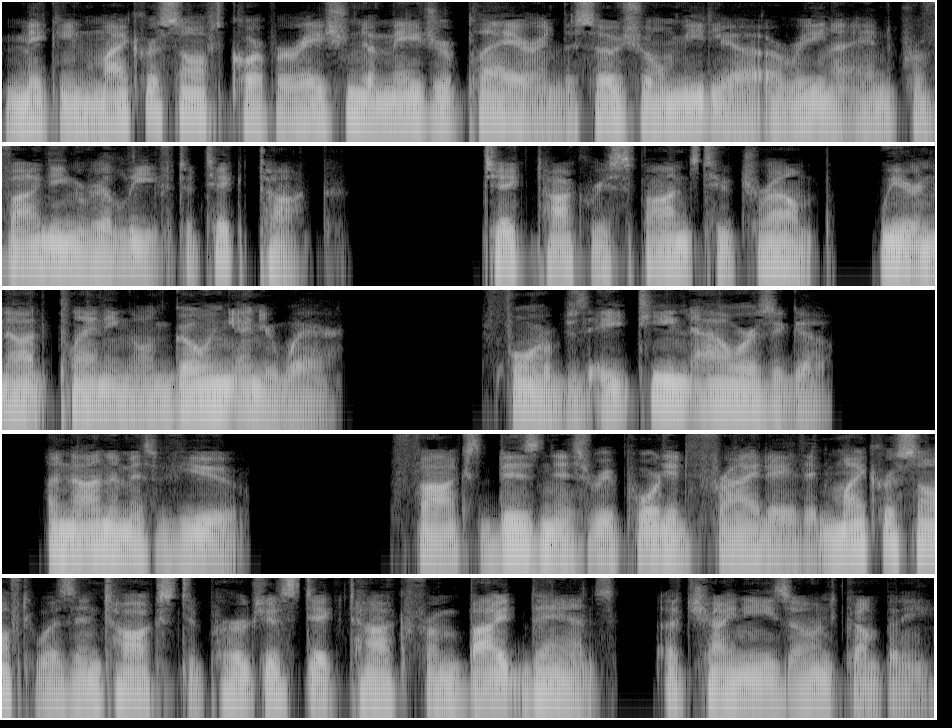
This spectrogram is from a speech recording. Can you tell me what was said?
making Microsoft Corporation a major player in the social media arena and providing relief to TikTok. TikTok responds to Trump, we are not planning on going anywhere. Forbes 18 hours ago. Anonymous View Fox Business reported Friday that Microsoft was in talks to purchase TikTok from ByteDance, a Chinese-owned company.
